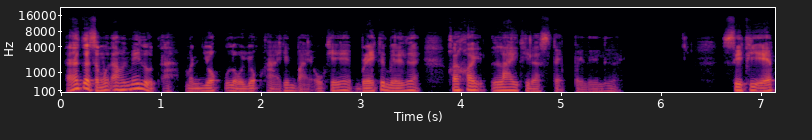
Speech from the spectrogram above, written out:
แต่ถ้าเกิดสมมติอะมันไม่หลุดอะมันยกโลยกหายขึ้นไปโอเคเบรกขึ้นไปเรื่อยๆค่อยๆไล่ทีละสเต็ปไปเรื่อยๆ CPF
